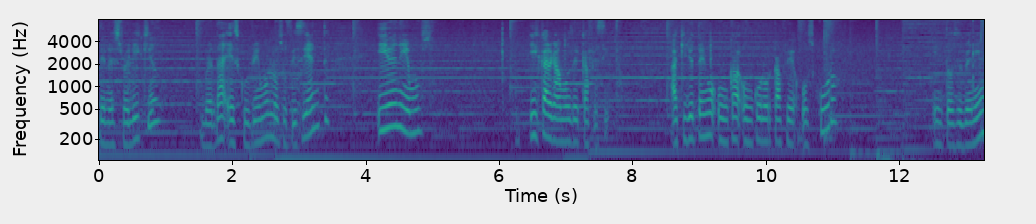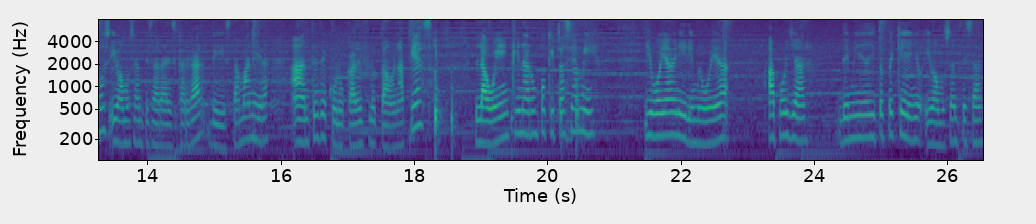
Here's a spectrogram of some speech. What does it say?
de nuestro líquido, ¿verdad? Escurrimos lo suficiente y venimos y cargamos de cafecito. Aquí yo tengo un, un color café oscuro, entonces venimos y vamos a empezar a descargar de esta manera antes de colocar el flotado en la pieza. La voy a inclinar un poquito hacia mí y voy a venir y me voy a apoyar de mi dedito pequeño y vamos a empezar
